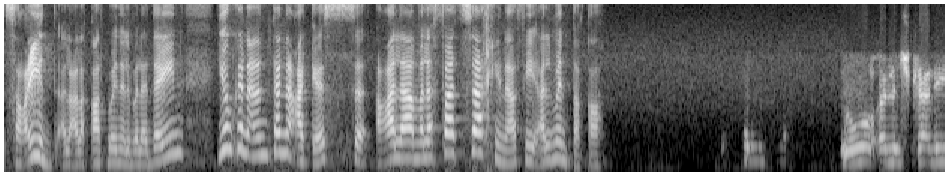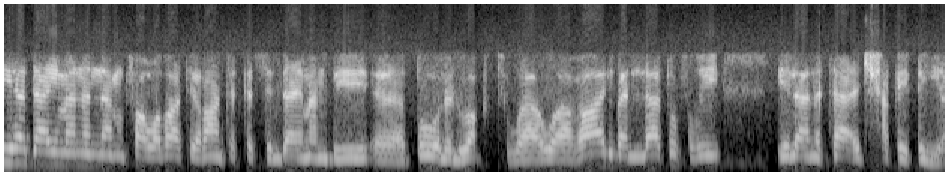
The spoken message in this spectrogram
صعيد العلاقات بين البلدين يمكن أن تنعكس على ملفات ساخنة في المنطقة. الاشكاليه دائما أن مفاوضات إيران تتسم دائما بطول الوقت وغالبا لا تفضي إلى نتائج حقيقية.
